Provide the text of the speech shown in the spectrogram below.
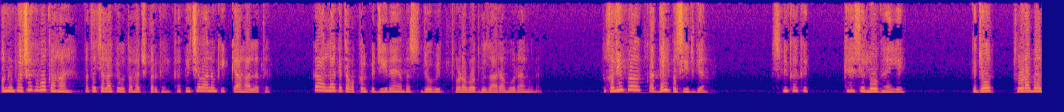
انہوں نے پوچھا کہ وہ کہاں ہے پتا چلا کہ وہ تو حج پر گئے۔ کہا، پیچھے والوں کی کیا حالت ہے؟ کہا، اللہ کے توکل پہ جی رہے ہیں، بس جو بھی تھوڑا بہت گزارا ہو رہا ہو رہا ہے۔ تو خلیفہ کا دل پسیج گیا۔ اس نے کہا کہ کیسے لوگ ہیں یہ؟ کہ جو تھوڑا بہت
